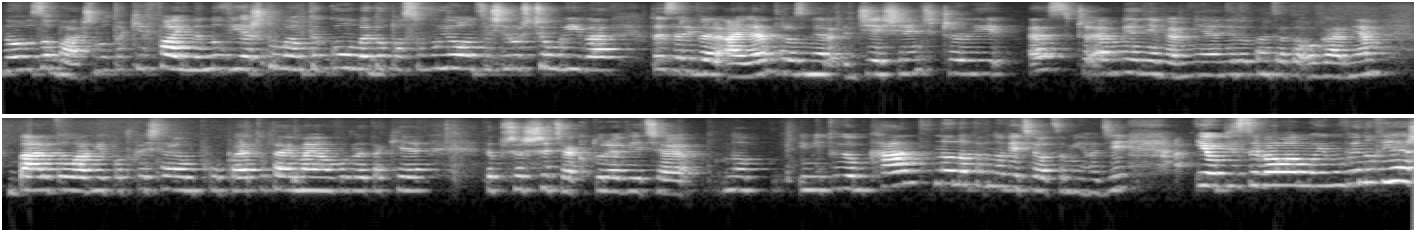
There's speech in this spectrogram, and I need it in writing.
no zobacz, no takie fajne, no wiesz, tu mają te gumy dopasowujące się, rozciągliwe. To jest River Island, rozmiar 10, czyli S czy M, ja nie wiem, nie, nie do końca to ogarniam. Bardzo ładnie podkreślają pupę. Tutaj mają w ogóle takie te przeszycia, które wiecie, no imitują kant, no na pewno wiecie o co mi chodzi. I opisywałam mu i mówię, no wiesz,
